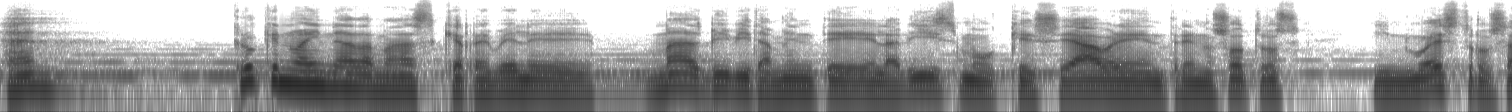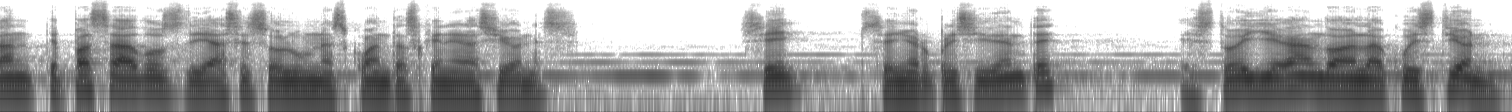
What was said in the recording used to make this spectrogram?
Ah, creo que no hay nada más que revele más vívidamente el abismo que se abre entre nosotros y nuestros antepasados de hace solo unas cuantas generaciones. Sí, señor presidente, estoy llegando a la cuestión.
